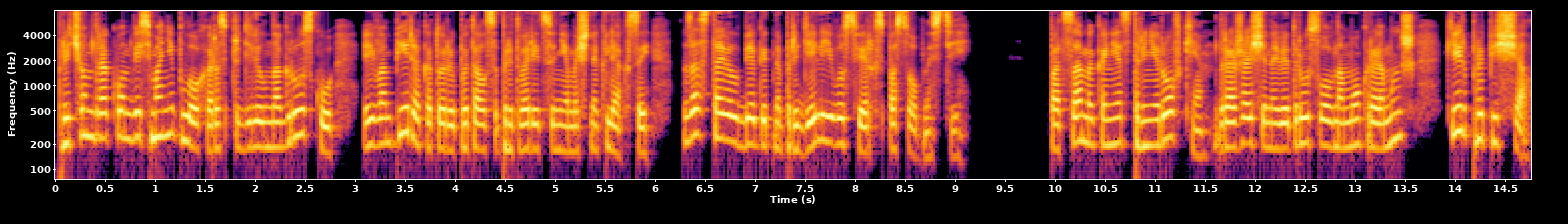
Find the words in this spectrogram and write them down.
Причем дракон весьма неплохо распределил нагрузку, и вампира, который пытался притвориться немощной кляксой, заставил бегать на пределе его сверхспособностей. Под самый конец тренировки, дрожащий на ветру, словно мокрая мышь, Кир пропищал.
